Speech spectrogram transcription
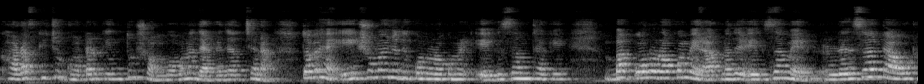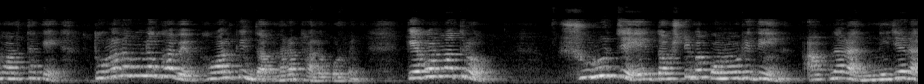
খারাপ কিছু ঘটার কিন্তু সম্ভাবনা দেখা যাচ্ছে না। তবে হ্যাঁ এই সময় যদি কোনো রকমের এক্সাম থাকে বা কোনো রকমের আপনাদের এক্সামের রেজাল্ট আউট হওয়ার থাকে তুলনামূলকভাবে ফল কিন্তু আপনারা ভালো করবেন। কেবলমাত্র শুরুর যে দশটি বা পনেরোটি দিন আপনারা নিজেরা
